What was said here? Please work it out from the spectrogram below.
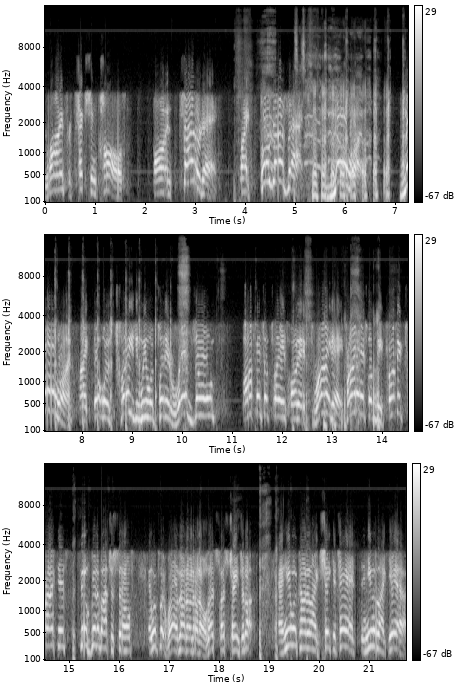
line protection calls on Saturday? Like, who does that? no one. No one. Like, it was crazy. We would put in red zone offensive plays on a Friday. Friday is supposed to be perfect practice, feel good about yourself. And we put, well, no, no, no, no, let's let's change it up. And he would kind of like shake his head, and he was like, yeah,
